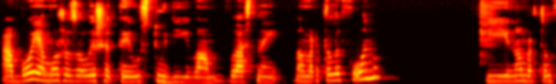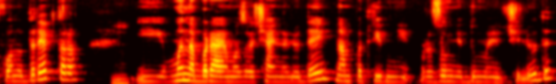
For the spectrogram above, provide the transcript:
або я можу залишити у студії вам власний номер телефону і номер телефону директора. Угу. І ми набираємо, звичайно, людей. Нам потрібні розумні думаючі люди, е,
